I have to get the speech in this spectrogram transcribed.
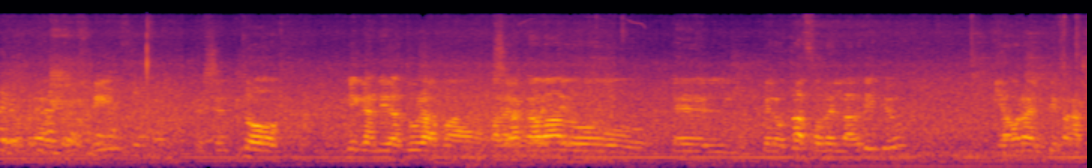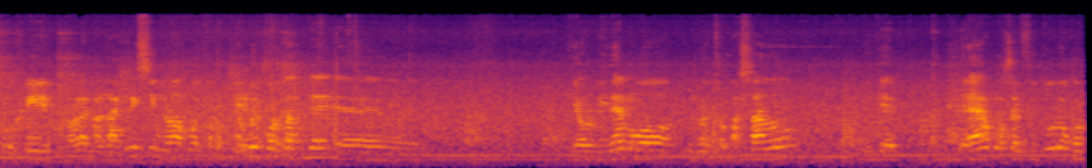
pero durante generaciones. Presento mi candidatura para, para Se ha acabado el pelotazo del ladrillo y ahora empiezan a surgir problemas. La crisis nos ha puesto los pies. Es muy importante eh, que olvidemos nuestro pasado y que veamos el futuro con,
